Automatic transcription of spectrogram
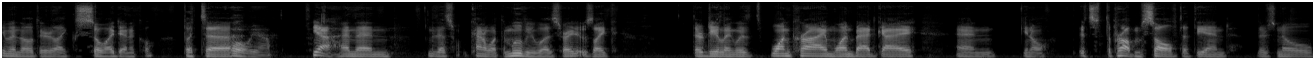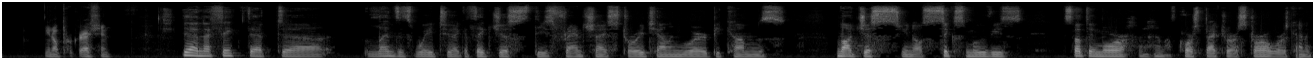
even though they're like so identical, but uh, Oh yeah, yeah, and then that's kind of what the movie was, right? It was like they're dealing with one crime, one bad guy, and you know it's the problem solved at the end. There's no you know progression. Yeah, and I think that uh, lends its way to I think just these franchise storytelling where it becomes not just you know six movies, something more. Of course, back to our Star Wars, kind of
